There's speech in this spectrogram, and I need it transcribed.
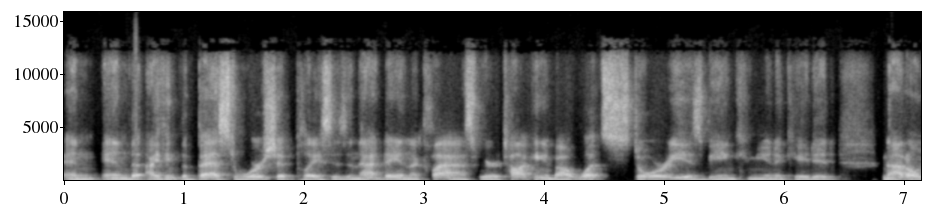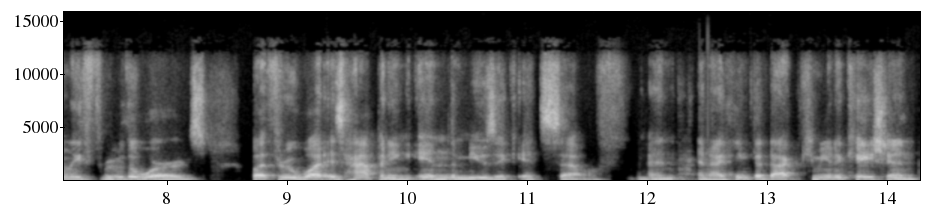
And, and I think the best worship places in that day in the class, we were talking about what story is being communicated, not only through the words, but through what is happening in the music itself. Mm-hmm. And, and I think that that communication,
